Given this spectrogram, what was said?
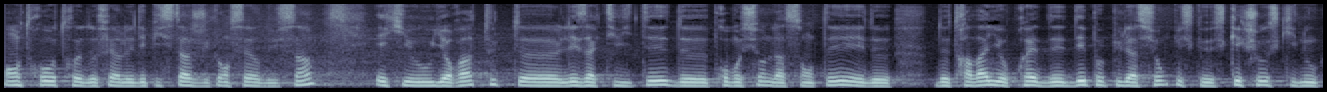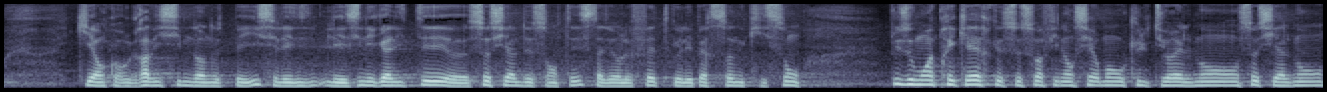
entre autres de faire le dépistage du cancer du sein et qui, où il y aura toutes euh, les activités de promotion de la santé et de, travail auprès des, des populations, puisque c'est quelque chose qui nous qui est encore gravissime dans notre pays, c'est les, inégalités euh, sociales de santé, c'est-à-dire le fait que les personnes qui sont plus ou moins précaires, que ce soit financièrement ou culturellement, socialement,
